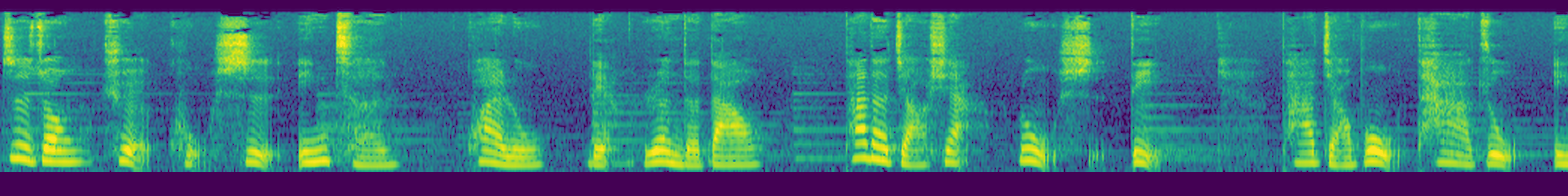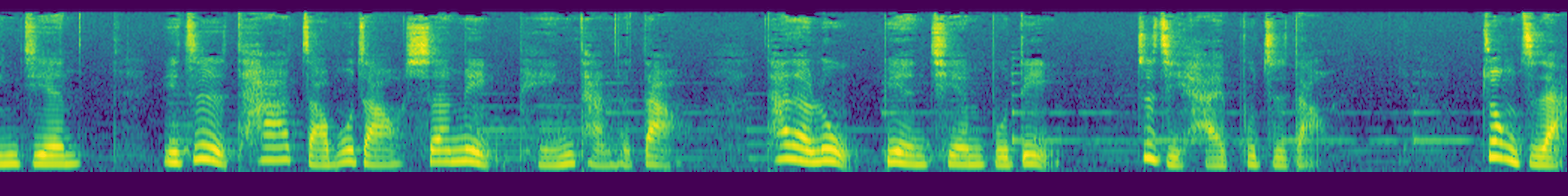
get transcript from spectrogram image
至中却苦似阴沉，快如两刃的刀。他的脚下入死地，他脚步踏住阴间，以致他找不着生命平坦的道。他的路变迁不定，自己还不知道。粽子啊，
